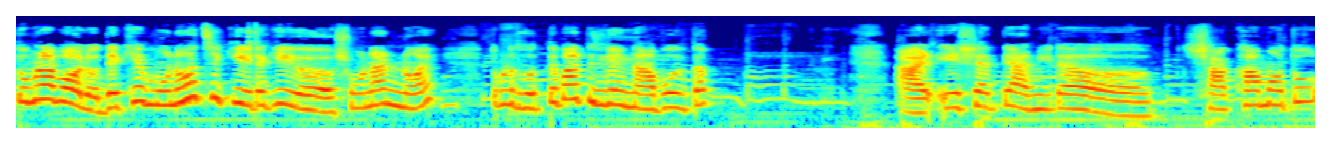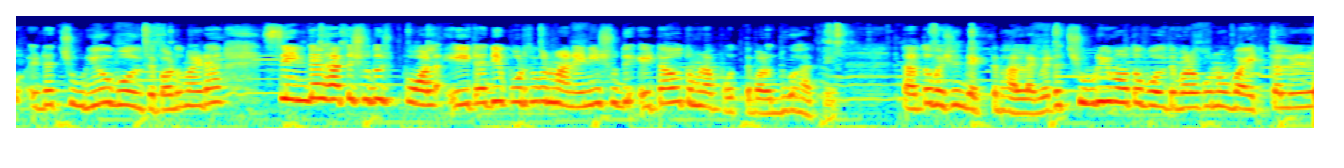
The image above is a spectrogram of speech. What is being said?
তোমরা বলো দেখে মনে হচ্ছে কি এটা কি সোনার নয়? তোমরা ধরতে পারতে যদি আমি না বলতাম? আর এর সাথে আমি এটা, শাখা মতো এটা চুড়িও বলতে পারো। তোমার এটা সিঙ্গেল হাতে শুধু পল এইটা দিয়ে পড়তে কোনো মানে নেই, শুধু এটাও তোমরা পরতে পারো দু হাতে। তাতেও বেশি দেখতে ভালো লাগবে। এটা চুড়ি মতো বলতে পারো, কোনো হোয়াইট কালারের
